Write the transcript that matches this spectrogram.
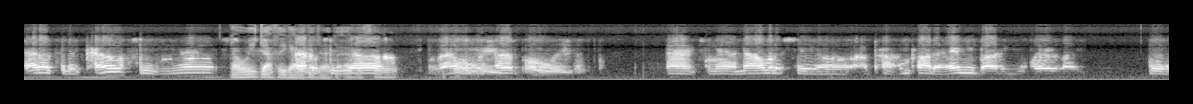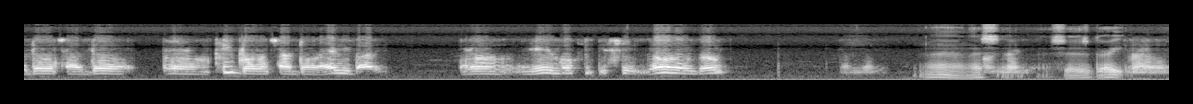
Shout out to the council, man. Oh, we definitely got to to that y'all. episode. Always, always. Thanks, man. Now I want to say, uh, I'm proud, of everybody, man, like, for doing what y'all doing, and keep doing what y'all doing, everybody. Um, yeah, gonna keep this shit going, bro. Man, that shit, that shit is great. Man,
